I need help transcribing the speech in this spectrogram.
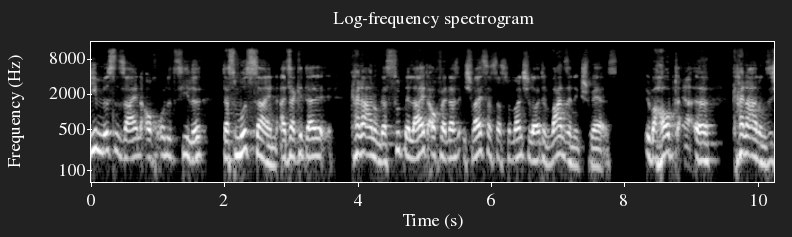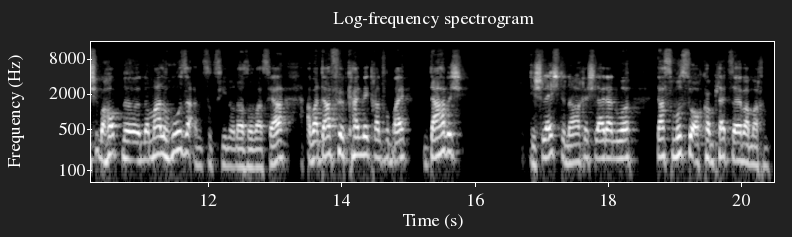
die müssen sein, auch ohne Ziele. Das muss sein. Also da, keine Ahnung, das tut mir leid, auch wenn das, ich weiß, dass das für manche Leute wahnsinnig schwer ist. Überhaupt äh, keine Ahnung, sich überhaupt eine normale Hose anzuziehen oder sowas, ja. Aber da führt kein Weg dran vorbei. Da habe ich die schlechte Nachricht leider nur, das musst du auch komplett selber machen.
